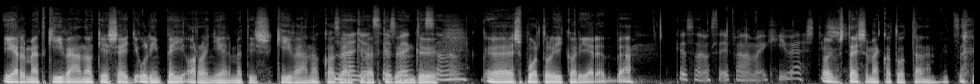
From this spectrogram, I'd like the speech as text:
érmet kívánok, és egy olimpiai aranyérmet is kívánok az Nagyon elkövetkezendő sportolói karrieredbe. Köszönöm szépen a meghívást Olyan, is. most teljesen meghatottál, nem viccek.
